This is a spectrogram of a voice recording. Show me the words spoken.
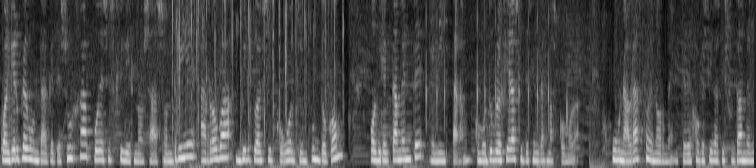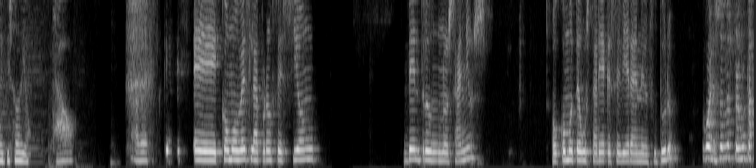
Cualquier pregunta que te surja puedes escribirnos a sonríe.virtualshipcoworking.com o directamente en Instagram, como tú prefieras y te sientas más cómoda. Un abrazo enorme. Te dejo que sigas disfrutando el episodio. Chao. A ver, eh, ¿cómo ves la profesión dentro de unos años? ¿O cómo te gustaría que se viera en el futuro? Bueno, son dos preguntas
